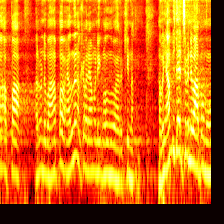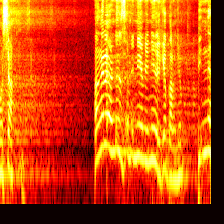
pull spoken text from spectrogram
വാപ്പ. അതുകൊണ്ട് വാപ്പ വയലിനൊക്കെ വരാൻ വേണ്ടി നിങ്ങളൊന്ന് വരയ്ക്കുന്ന അപ്പൊ ഞാൻ വിചാരിച്ചു പിന്നെ വാപ്പ മോശമാണ്. അങ്ങനെ രണ്ട് ദിവസം പിന്നെ പിന്നെ ഒരിക്കൽ പറഞ്ഞു പിന്നെ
